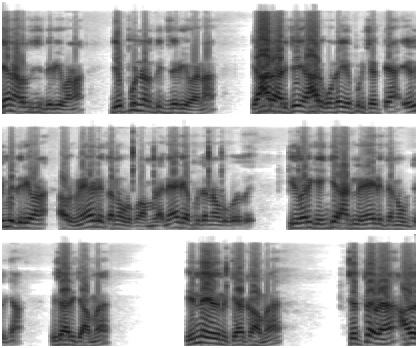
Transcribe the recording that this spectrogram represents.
ஏன் நடந்துச்சு தெரிய வேணாம்? எப்படி நடந்துச்சு தெரிய வேணாம்? யார் அடிச்சேன் யார் கொண்டு எப்படி செத்தேன் எதுவுமே தெரிய வேணாம். அவருக்கு நேடி தண்ணி கொடுக்கலாம்ல நேடி எப்படி தண்ணி கொடுக்குறது? இது வரைக்கும் எங்கே நாட்டில் நேடி தண்ணி கொடுத்துருக்கேன். விசாரிக்காம என்ன ஏதுன்னு கேட்காம செத்தவன் அது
